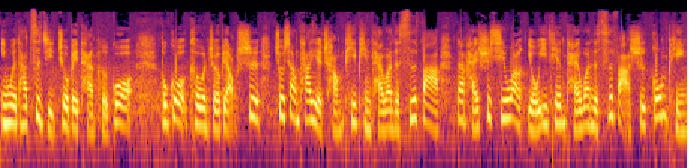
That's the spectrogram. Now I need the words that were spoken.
因为他自己就被弹劾过。不过，柯文哲表示，就像他也常批评台湾的司法，但还是希望有一天台湾的司法是公平、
